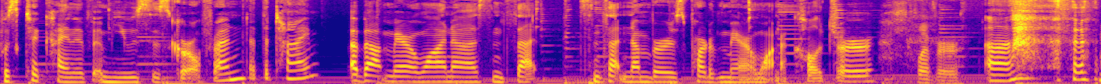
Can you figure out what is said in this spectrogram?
was to kind of amuse his girlfriend at the time about marijuana, since that since that number is part of marijuana culture. Clever. Uh,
